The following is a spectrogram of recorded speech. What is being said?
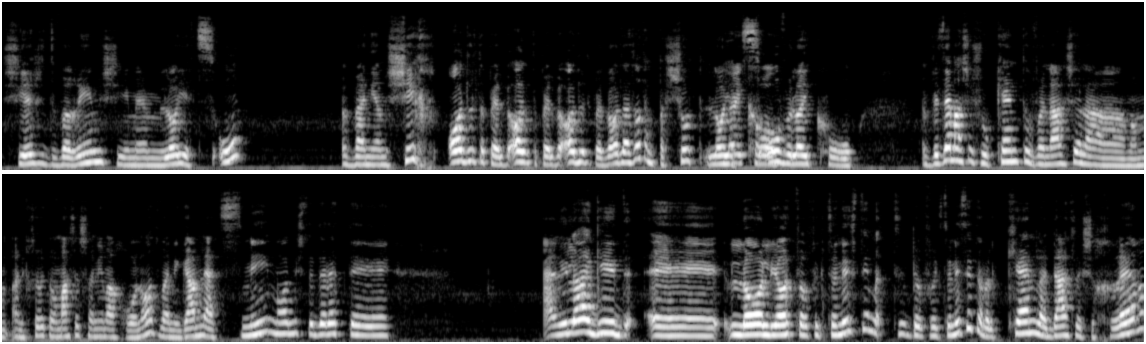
שיש דברים שאם הם לא יצאו, ואני אמשיך עוד לטפל ועוד לטפל ועוד לטפל ועוד לעשות, הם פשוט לא, לא יצאו יקרו. ולא יקרו. וזה משהו שהוא כן תובנה של, ה, אני חושבת, ממש השנים האחרונות, ואני גם לעצמי מאוד משתדלת אה, אני לא אגיד אה, לא להיות פרפקציוניסטית, אבל כן לדעת לשחרר,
